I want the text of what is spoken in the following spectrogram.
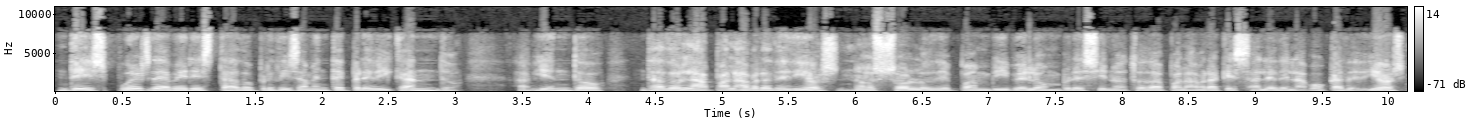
después de haber estado precisamente predicando, habiendo dado la palabra de Dios. No solo de pan vive el hombre, sino toda palabra que sale de la boca de Dios.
